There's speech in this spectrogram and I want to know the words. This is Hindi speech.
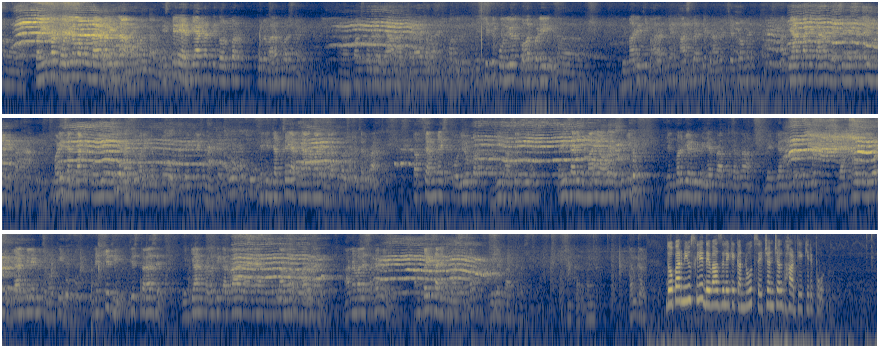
कहीं पर पोलियो का कोई नया मरीज़ ना आए। इसके लिए एहतियातन के तौर पर पूरे भारतवर्ष में पल्स पोलियो अभियान चलाया जा रहा है। निश्चित ही पोलियो एक बहुत बड़ी बीमारी थी भारत में खास करके ग्रामीण क्षेत्रों में। अज्ञानता के कारण वैक्सीनेशन नहीं होने के कारण। बड़ी संख्या में पोलियो ग्रस्त मरीज़ हमको देखने को मिलते थे। लेकिन जब से ये अभियान हमारे भारतवर्ष में चल रहा है तब से हमने इस पोलियो पर जीत हासिल की है। कई सारी बीमारियाँ और ऐसी भी हैं जिन पर भी अभी विजय प्राप्त करना वैज्ञानिकों के लिए, डॉक्टरों के लिए और विज्ञान के लिए भी चुनौती है। निश्चित ही जिस तरह से विज्ञान प्रगति कर रहा है नए नए अनुसंधान कर रहे हैं, आने वाले समय में हम कई सारी बीमारियों पर विजय प्राप्त कर सकते हैं। दोपहर न्यूज़ के लिए देवास ज़िले के कन्नौज से चंचल भारतीय की रिपोर्ट।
